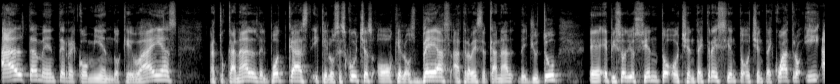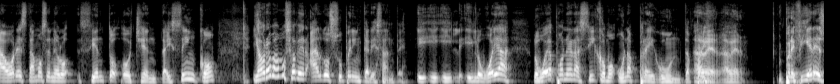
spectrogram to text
altamente recomiendo que vayas a tu canal del podcast y que los escuches o que los veas a través del canal de YouTube. Eh, episodio 183, 184 y ahora estamos en el 185 y ahora vamos a ver algo súper interesante. Y, lo, voy a, lo voy a poner así como una pregunta. A ver, a ver. ¿Prefieres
